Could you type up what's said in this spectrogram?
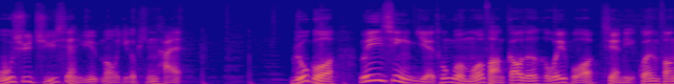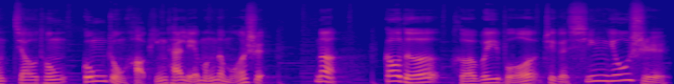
无需局限于某一个平台。如果微信也通过模仿高德和微博建立官方交通公众号平台联盟的模式，那高德和微博这个新优势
